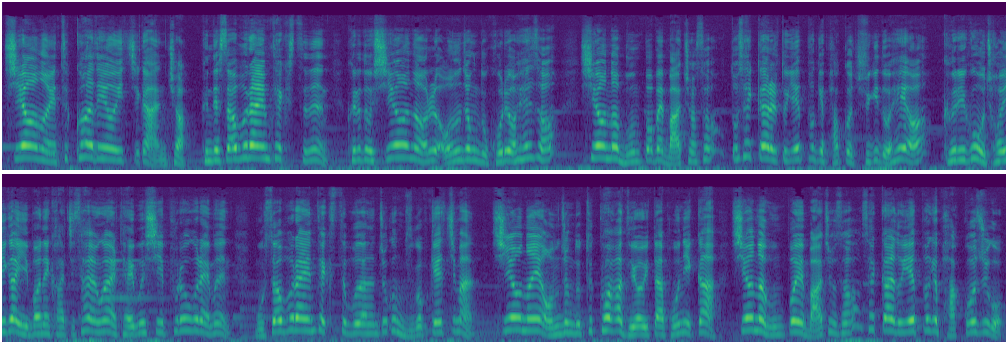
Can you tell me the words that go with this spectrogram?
C언어에 특화되어 있지가 않죠. 근데 Sublime Text는 그래도 C언어를 어느 정도 고려해서 C언어 문법에 맞춰서 또 색깔을 또 예쁘게 바꿔주기도 해요. 그리고 저희가 이번에 같이 사용할 Dev-C 프로그램은 뭐 Sublime Text보다는 조금 무겁겠지만 C언어에 어느 정도 특화가 되어 있다 보니까 C언어 문법에 맞춰서 색깔도 예쁘게 바꿔주고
